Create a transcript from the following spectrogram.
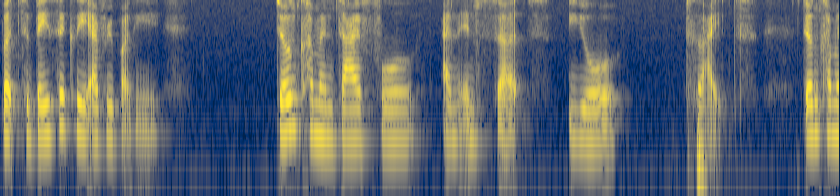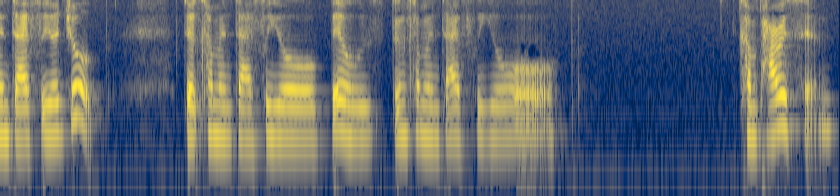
but to basically everybody. Don't come and die for and insert your plight. Don't come and die for your job. Don't come and die for your bills. Don't come and die for your comparison.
